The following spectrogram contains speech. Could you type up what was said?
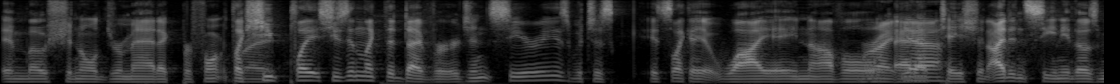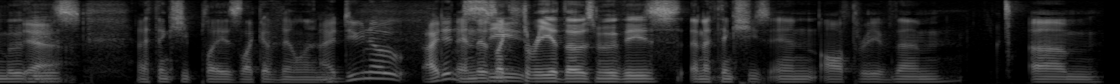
emotional, dramatic performance. Like she plays, she's in like the Divergent series, which is it's like a YA novel Right, yeah. adaptation. I didn't see any of those movies, and I think she plays like a villain. I do know. I didn't and there's see. like three of those movies, and I think she's in all three of them. Um,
